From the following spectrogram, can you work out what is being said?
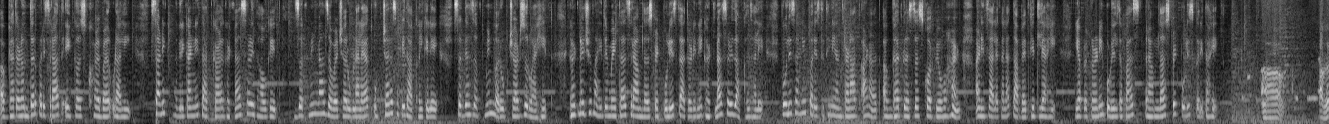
अपघातानंतर परिसरात एकच खळबळ उडाली. स्थानिक नागरिकांनी तात्काळ घटनास्थळी धाव घेत जखमींना जवळच्या रुग्णालयात उपचारासाठी दाखल केले. सध्या जखमींवर उपचार सुरू आहेत. घटनेची माहिती मिळताच रामदासपेठ पोलीस तातडीने घटनास्थळी दाखल झाले. पोलिसांनी परिस्थिती नियंत्रणात आणत अपघातग्रस्त स्कॉर्पिओ वाहन आणि चालकाला ताब्यात घेतले आहे. या प्रकरणी पुढील तपास रामदासपेठ पोलीस करीत आहेत. अग्र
